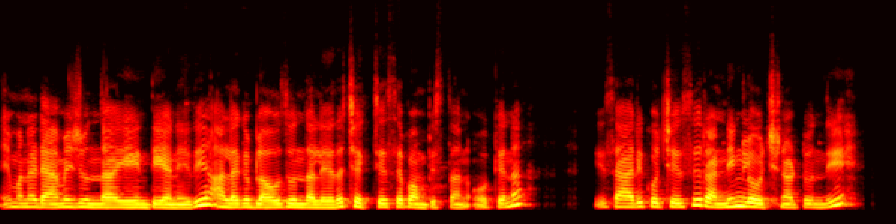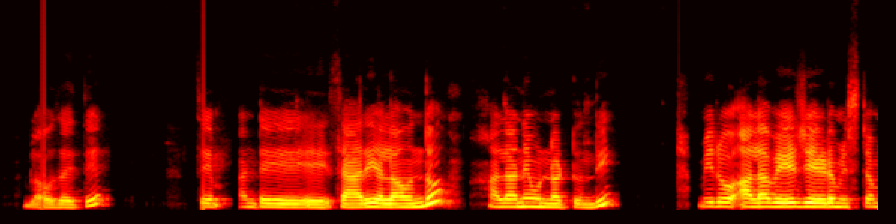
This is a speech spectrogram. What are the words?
ఏమన్నా డ్యామేజ్ ఉందా ఏంటి అనేది అలాగే బ్లౌజ్ ఉందా లేదా చెక్ చేసే పంపిస్తాను ఓకేనా? ఈ శారీకి వచ్చేసి రన్నింగ్లో వచ్చినట్టుంది బ్లౌజ్ అయితే. సేమ్ అంటే శారీ ఎలా ఉందో అలానే ఉన్నట్టుంది. మీరు అలా వేర్ చేయడం ఇష్టం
